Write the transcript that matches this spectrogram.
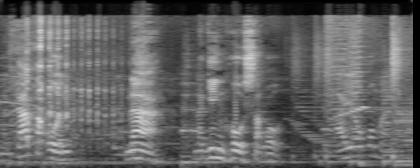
Nagkataon na naging host ako. Ayaw ko man.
